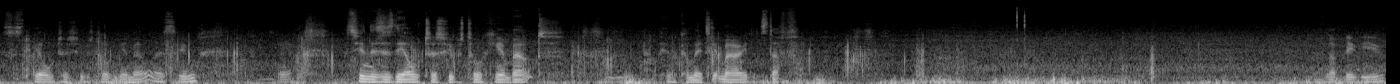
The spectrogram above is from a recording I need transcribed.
This is the altar she was talking about, I assume. I assume this is the altar she was talking about. People come here to get married and stuff. Lovely view.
